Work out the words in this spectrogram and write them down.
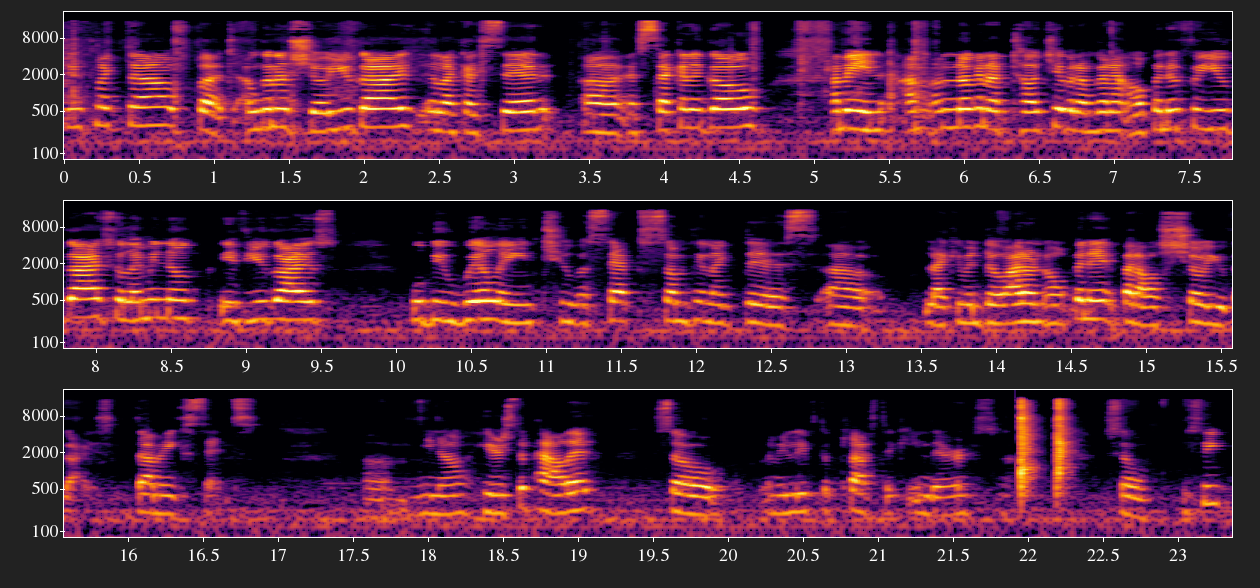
things like that, but I'm gonna show you guys. And like I said uh, a second ago, I mean, I'm, I'm not gonna touch it, but I'm gonna open it for you guys. So let me know if you guys will be willing to accept something like this. Uh, like even though I don't open it, but I'll show you guys. That makes sense. Um, you know, here's the palette. So let me leave the plastic in there. So, so you see,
